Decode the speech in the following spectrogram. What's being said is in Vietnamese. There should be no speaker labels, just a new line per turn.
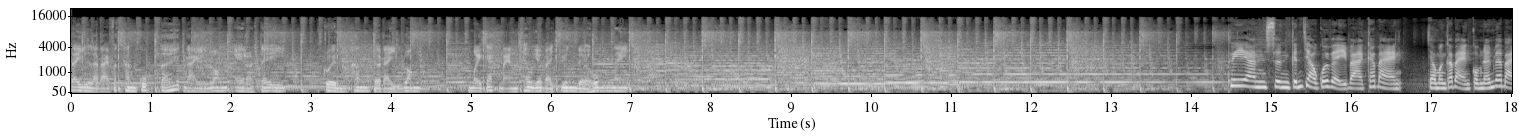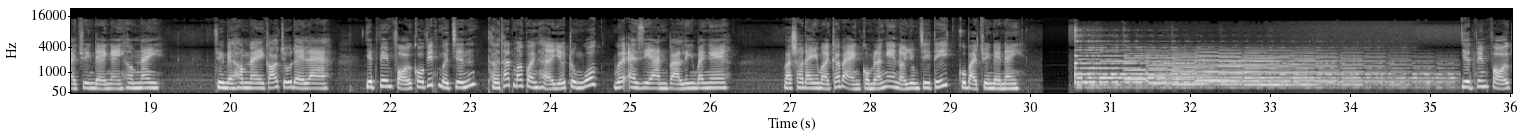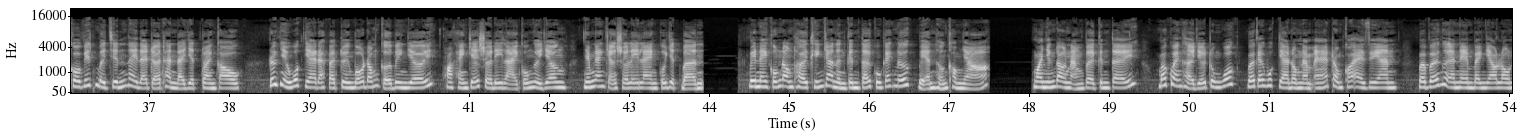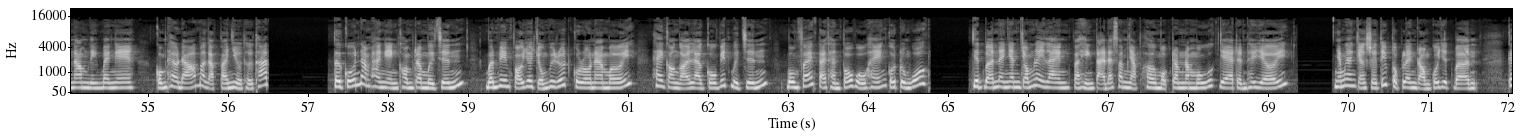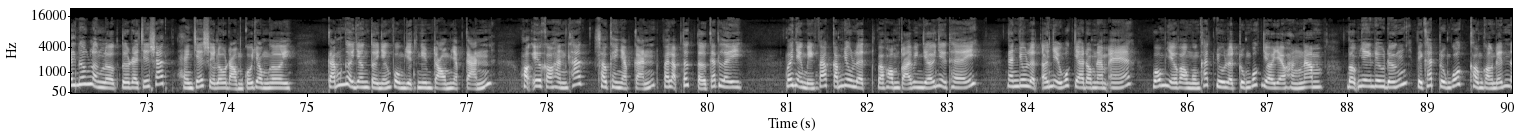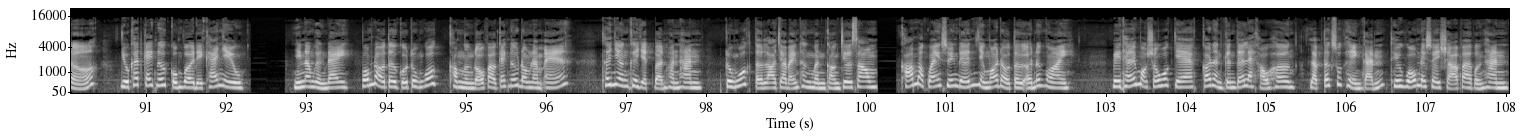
Đây là đài phát thanh quốc tế Đài Loan RTI, truyền thanh từ Đài Loan. Mời các bạn theo dõi bài chuyên đề hôm nay.
Thúy Anh xin kính chào quý vị và các bạn. Chào mừng các bạn cùng đến với bài chuyên đề ngày hôm nay. Chuyên đề hôm nay có chủ đề là Dịch viêm phổi COVID-19 thử thách mối quan hệ giữa Trung Quốc với ASEAN và Liên bang Nga. Và sau đây mời các bạn cùng lắng nghe nội dung chi tiết của bài chuyên đề này. Dịch viêm phổi COVID-19 này đã trở thành đại dịch toàn cầu. Rất nhiều quốc gia đã phải tuyên bố đóng cửa biên giới hoặc hạn chế sự đi lại của người dân nhằm ngăn chặn sự lây lan của dịch bệnh. Việc này cũng đồng thời khiến cho nền kinh tế của các nước bị ảnh hưởng không nhỏ. Ngoài những đòn nặng về kinh tế, mối quan hệ giữa Trung Quốc với các quốc gia Đông Nam Á trong khối ASEAN và với người anh em bàn giao lâu năm Liên bang Nga cũng theo đó mà gặp phải nhiều thử thách. Từ cuối năm 2019, bệnh viêm phổi do chủng virus corona mới, hay còn gọi là COVID-19, bùng phát tại thành phố Vũ Hán của Trung Quốc. Dịch bệnh này nhanh chóng lây lan và hiện tại đã xâm nhập hơn 150 quốc gia trên thế giới. Nhằm ngăn chặn sự tiếp tục lan rộng của dịch bệnh, các nước lần lượt đưa ra chính sách hạn chế sự lưu động của dòng người, cấm người dân từ những vùng dịch nghiêm trọng nhập cảnh, hoặc yêu cầu hành khách sau khi nhập cảnh phải lập tức tự cách ly. Với những biện pháp cấm du lịch và phong tỏa biên giới như thế, ngành du lịch ở nhiều quốc gia Đông Nam Á vốn dựa vào nguồn khách du lịch Trung Quốc dồi dào hàng năm, đột nhiên điêu đứng vì khách Trung Quốc không còn đến nữa, du khách các nước cũng vơi đi khá nhiều. Những năm gần đây, vốn đầu tư của Trung Quốc không ngừng đổ vào các nước Đông Nam Á. Thế nhưng khi dịch bệnh hoành hành, Trung Quốc tự lo cho bản thân mình còn chưa xong, khó mà quán xuyến đến những mối đầu tư ở nước ngoài. Vì thế một số quốc gia có nền kinh tế lạc hậu hơn lập tức xuất hiện cảnh thiếu vốn để xoay sở và vận hành.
